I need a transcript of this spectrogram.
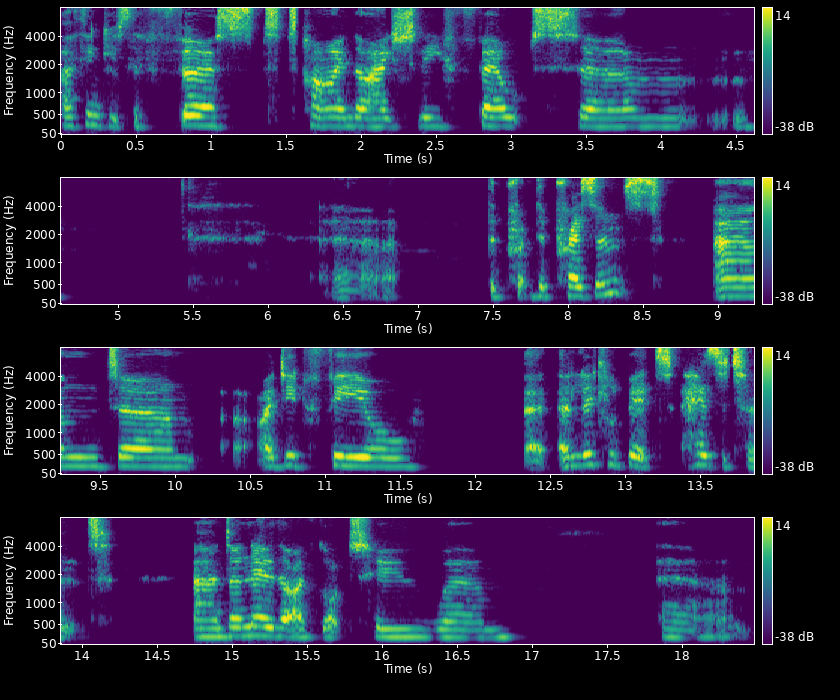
I think it's the first time that I actually felt um, uh, the, the presence. And um, I did feel a, a, little bit hesitant. And I know that I've got to um, um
